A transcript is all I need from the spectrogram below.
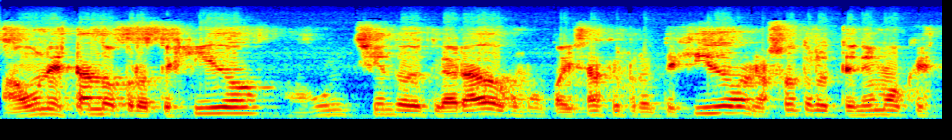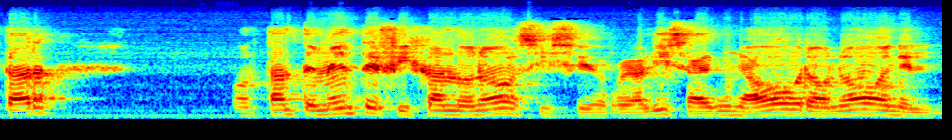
aún estando protegido, aún siendo declarado como paisaje protegido, nosotros tenemos que estar constantemente fijándonos si se realiza alguna obra o no en el,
